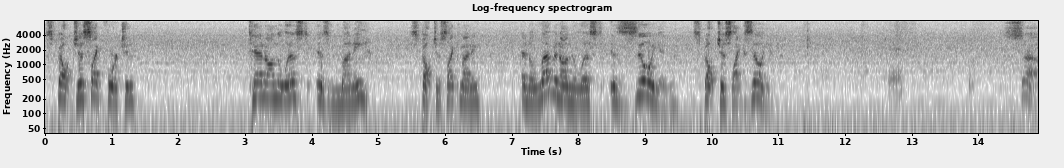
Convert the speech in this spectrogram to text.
spelt just like fortune. Ten on the list is money, spelt just like money. And 11 on the list is zillion, spelt just like zillion. Okay. So,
